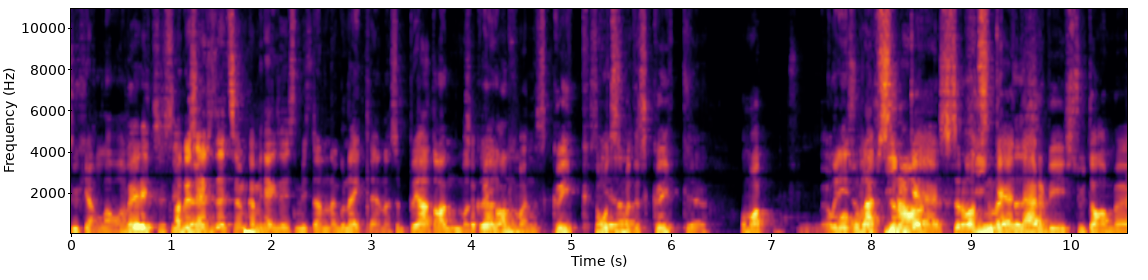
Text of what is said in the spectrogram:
tühjal laval. veritsesin aga. selles mõttes, et see on ka midagi sellist, on nagu näitlejana, sa pead andma sa kõik pead. andma endast kõik, sõna otseses Jaa. mõttes kõik Jah. oma, oma, oma hinge hinge, närvi, südame,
